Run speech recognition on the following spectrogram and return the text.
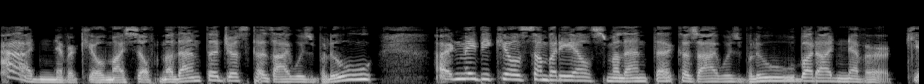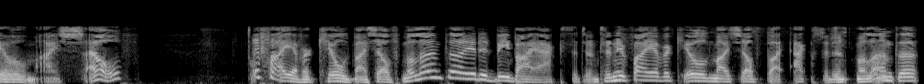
I'd never kill myself, Malantha, just 'cause I was blue. I'd maybe kill somebody else, Malantha, 'cause I was blue, but I'd never kill myself. If I ever killed myself, Malantha, it'd be by accident. And if I ever killed myself by accident, Malantha,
